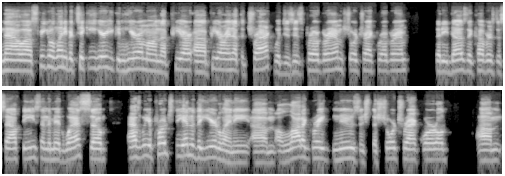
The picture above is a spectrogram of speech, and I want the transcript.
Now, uh, speaking with Lenny Batycki here, you can hear him on the PR, uh, PRN at the track, which is his program, short track program that he does that covers the Southeast and the Midwest. So, as we approach the end of the year, Lenny, um, a lot of great news in the short track world. Um,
